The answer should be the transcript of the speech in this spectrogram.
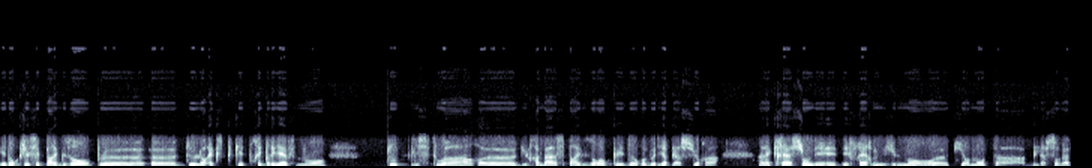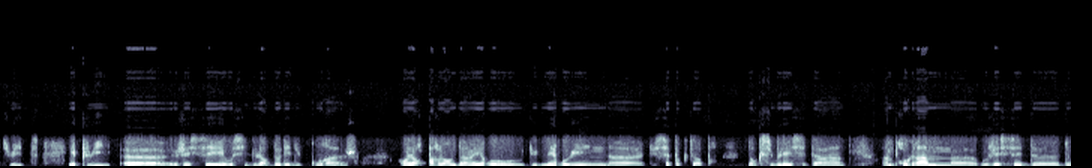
Et donc j'essaie par exemple de leur expliquer très brièvement toute l'histoire du Hamas par exemple et de revenir bien sûr à, à la création des, des frères musulmans qui remonte à 1928. Et puis j'essaie aussi de leur donner du courage en leur parlant d'un héros ou d'une héroïne euh, du 7 octobre. Donc, si vous voulez, c'est un, un, programme euh, où j'essaie de, de,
